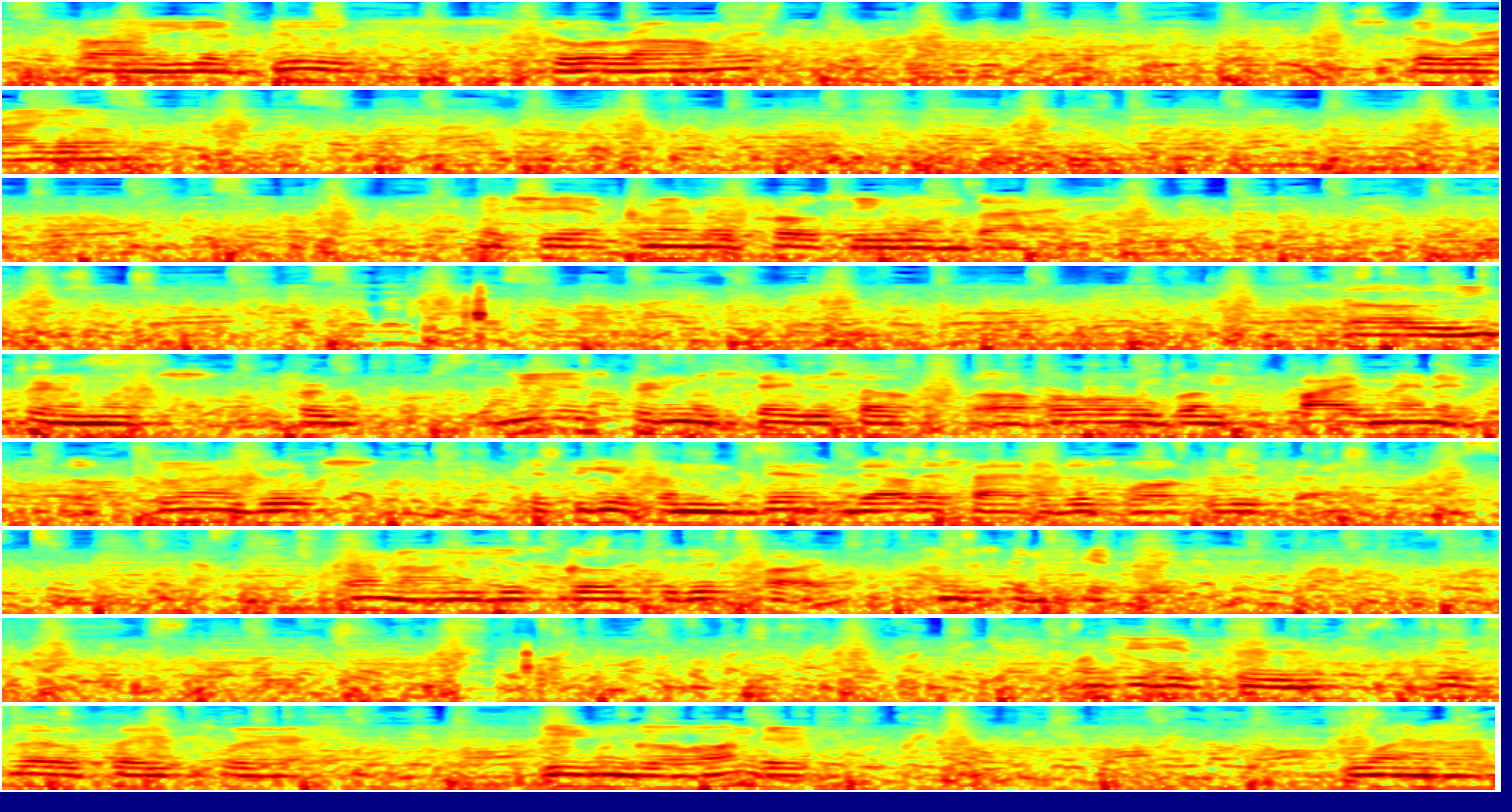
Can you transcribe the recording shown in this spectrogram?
So all you gotta do is go around it. Just go where I go. You Commando Pro so you won't die. So you pretty much, you just pretty much save yourself a whole bunch, five minutes of doing a glitch just to get from the, the other side of this wall to this side. So now you just go to this part. I'm just gonna skip this. Once you get to this little place where you can go under, you wanna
